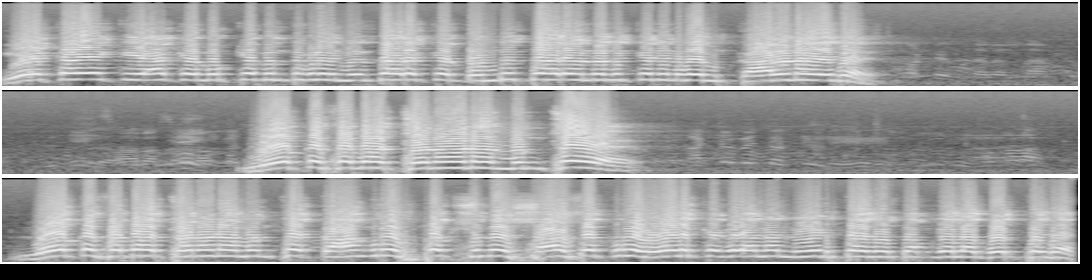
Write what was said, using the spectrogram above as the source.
ಏಕಾಏಕಿ ಯಾಕೆ ಮುಖ್ಯಮಂತ್ರಿಗಳು ನಿರ್ಧಾರಕ್ಕೆ ಬಂದಿದ್ದಾರೆ ಅನ್ನೋದಕ್ಕೆ ನಿಮಗೆ ಒಂದು ಕಾರಣ ಇದೆ. ಲೋಕಸಭಾ ಚುನಾವಣೆ ಮುಂಚೆ, ಲೋಕಸಭಾ ಚುನಾವಣೆ ಮುಂಚೆ ಕಾಂಗ್ರೆಸ್ ಪಕ್ಷದ ಶಾಸಕರು ಹೇಳಿಕೆಗಳನ್ನು ನೀಡ್ತಾ ಇದ್ರು, ತಮಗೆಲ್ಲ ಗೊತ್ತಿದೆ.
